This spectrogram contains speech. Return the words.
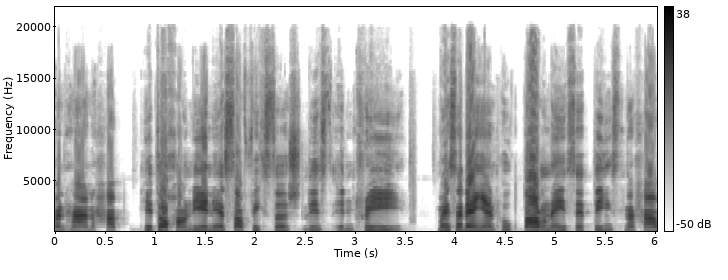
ปัญหานะครับ ที่ตัวของ DNS suffix search list entry ไม่แสดงอย่างถูกต้องใน settings นะครับ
